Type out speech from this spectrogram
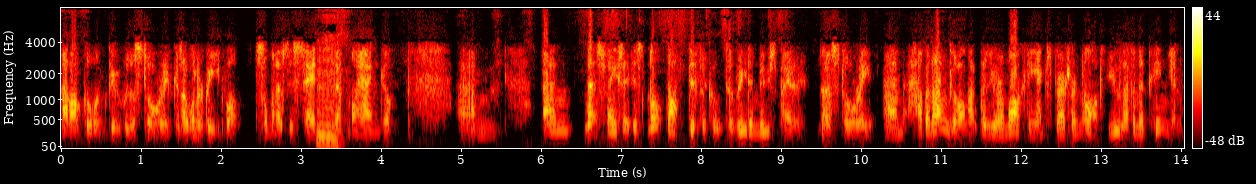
and I'll go and Google the story because I want to read what someone else has said mm. at my angle. Um, and let's face it, it's not that difficult to read a newspaper story and have an angle on it, whether you're a marketing expert or not. You'll have an opinion.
